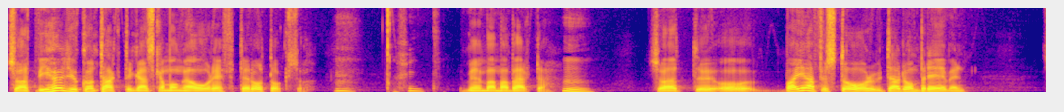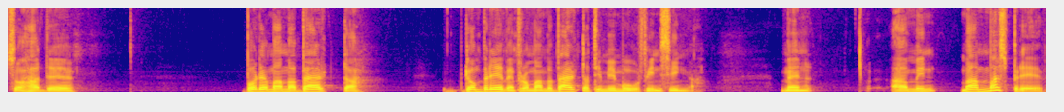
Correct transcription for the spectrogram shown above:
Så att vi höll ju kontakten ganska många år efteråt också Fint. med mamma Berta. Mm. Så att, eh, och vad jag förstår av de breven så hade både mamma Berta, de breven från mamma Berta till min mor finns inga. Men av min mammas brev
